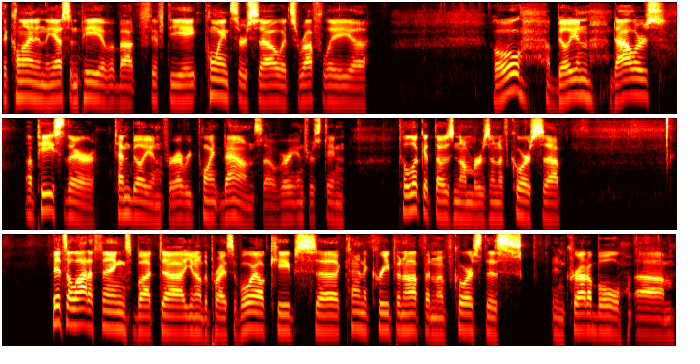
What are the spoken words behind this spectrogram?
decline in the S&P of about 58 points or so, it's roughly uh, oh, a billion dollars a piece there, 10 billion for every point down. So very interesting to look at those numbers. And of course uh, it's a lot of things, but uh, you know the price of oil keeps uh, kind of creeping up, and of course this incredible um,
